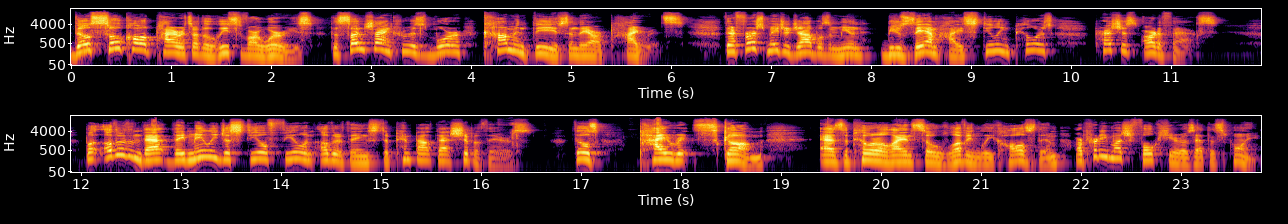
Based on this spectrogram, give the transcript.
Those so called pirates are the least of our worries. The Sunshine Crew is more common thieves than they are pirates. Their first major job was a mu- museum heist, stealing Pillar's precious artifacts. But other than that, they mainly just steal fuel and other things to pimp out that ship of theirs. Those pirate scum, as the Pillar Alliance so lovingly calls them, are pretty much folk heroes at this point.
